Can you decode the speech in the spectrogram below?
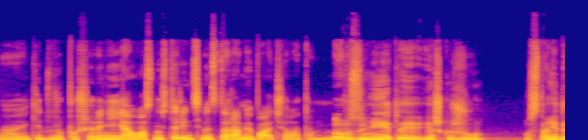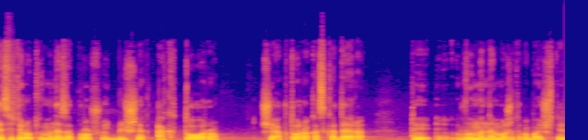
які дуже поширені. Я вас на сторінці в інстаграмі бачила там. Розумієте, я ж кажу, останні 10 років мене запрошують більше як актора чи актора-каскадера. То ви мене можете побачити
